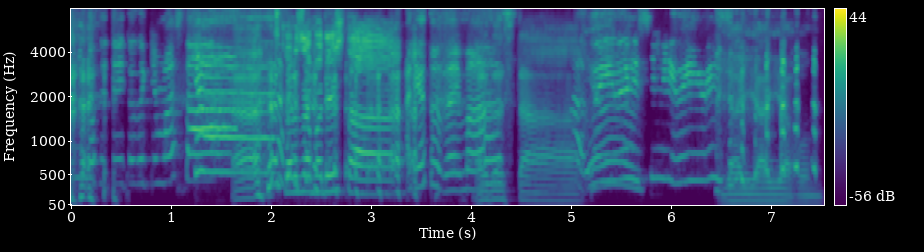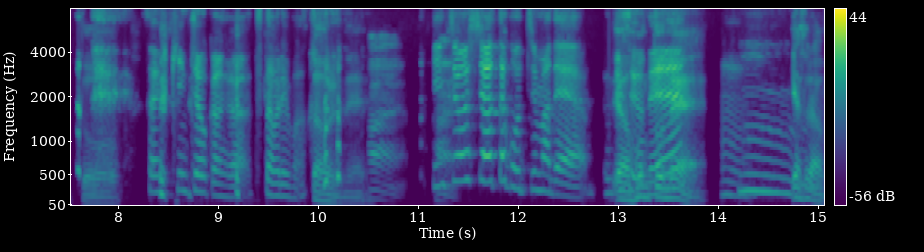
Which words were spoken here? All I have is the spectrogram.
聞かせていただきました。あーお疲れ様でした。ありがとうございありがとうございま。ますした。ういういしい、ういういしいやいやいや、ほんと。さ緊張感が伝われば。伝わるね。はい。い。緊張しちゃった、こっちまで。いや、ですよほんとね。ね。う。うんん。いや、そら、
